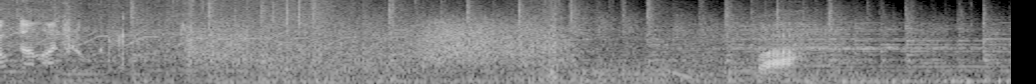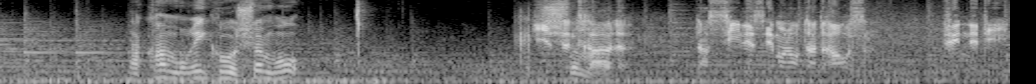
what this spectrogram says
Helikopter am Anflug. Boah. Na komm, Rico, schwimm hoch. Hier. Zentrale. Das Ziel ist immer noch da draußen. Findet ihn.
